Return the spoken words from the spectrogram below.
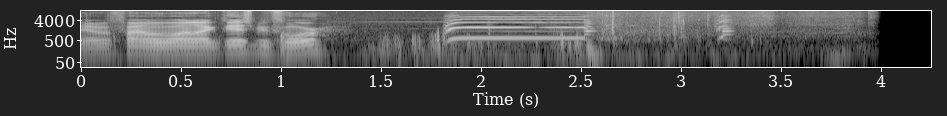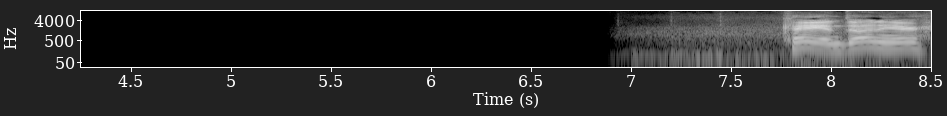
Never found one like this before. Okay, I'm done here.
